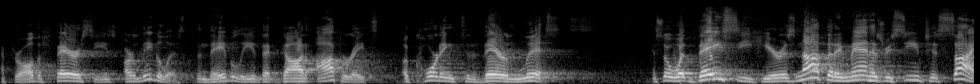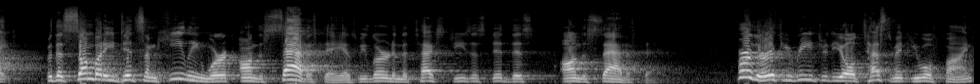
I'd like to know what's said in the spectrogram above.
After all the pharisees are legalists and they believe that god operates according to their lists. And so what they see here is not that a man has received his sight but that somebody did some healing work on the Sabbath day. As we learned in the text, Jesus did this on the Sabbath day. Further, if you read through the Old Testament, you will find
